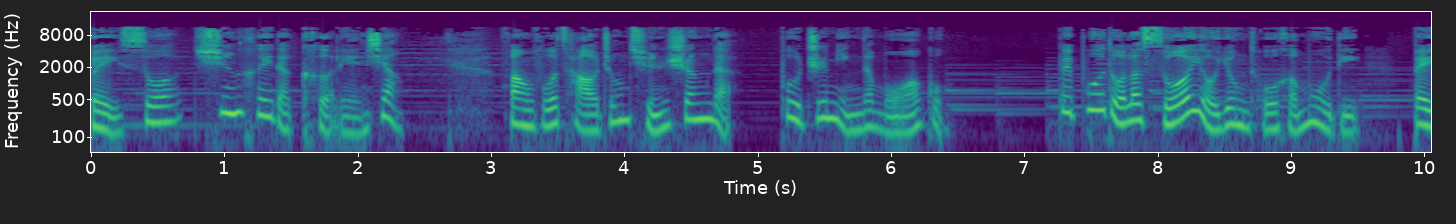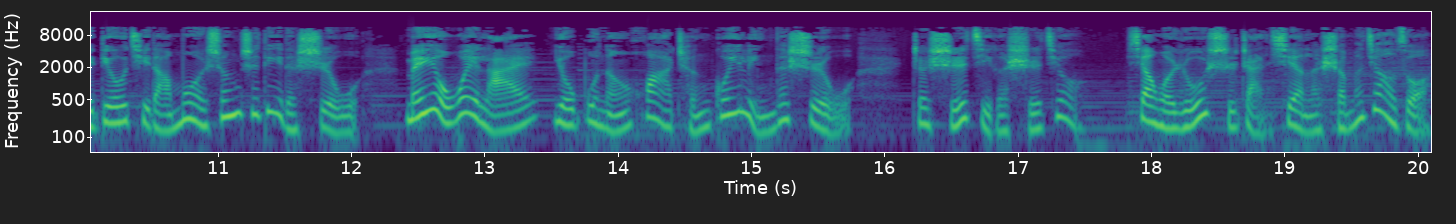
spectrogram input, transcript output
萎缩熏黑的可怜相，仿佛草中群生的不知名的蘑菇，被剥夺了所有用途和目的，被丢弃到陌生之地的事物。没有未来又不能化成归零的事物，这十几个石臼向我如实展现了什么叫做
